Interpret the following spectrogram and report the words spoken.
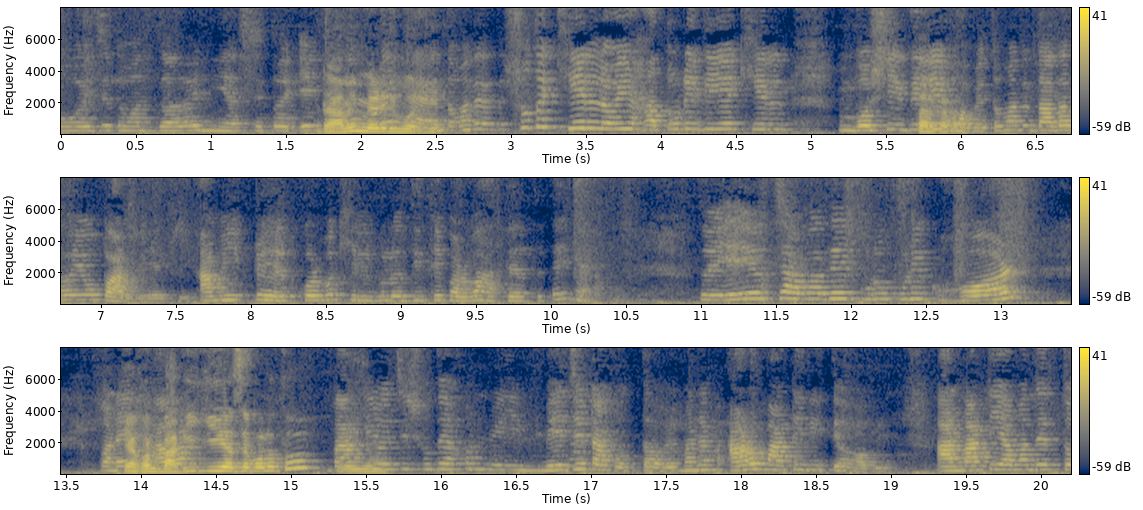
ওই যে তোমার দাদাই নিয়ে আসছে তো এই আমি মেরে দিব আর হ্যাঁ, তোমাদের শুধু খিল ওই হাতুড়ি দিয়ে খিল বসিয়ে দিলেই হবে। তোমাদের দাদা ভাইও পারবে আর কি। আমি একটু হেল্প করব খিলগুলো দিতে পারব হাতে হাতে তাই না? তো এই হচ্ছে আমাদের পুরোপুরি ঘর। এখন বাকি কি আছে বলো তো? বাকি হচ্ছে শুধু এখন মেঝেটা করতে হবে মানে আরও মাটি দিতে হবে। আর মাটি আমাদের তো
